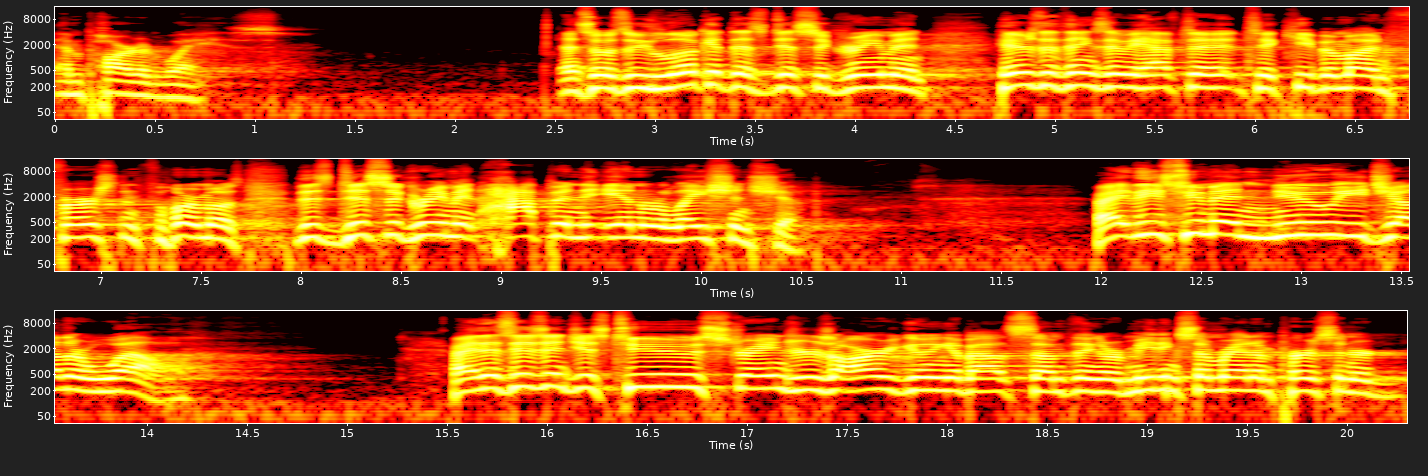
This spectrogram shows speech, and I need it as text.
and parted ways. And so, as we look at this disagreement, here's the things that we have to, to keep in mind. First and foremost, this disagreement happened in relationship. Right? These two men knew each other well. Right? This isn't just two strangers arguing about something or meeting some random person or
